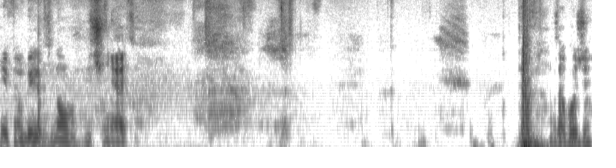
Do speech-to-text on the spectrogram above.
І автомобіль знову відчиняється. Заводжу.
